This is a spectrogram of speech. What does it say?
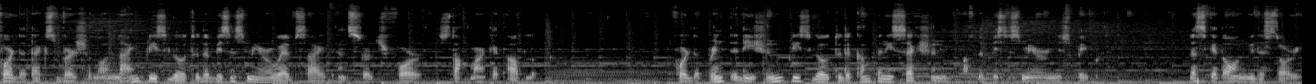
For the text version online, please go to the Business Mirror website and search for Stock Market Outlook. For the print edition, please go to the companies section of the Business Mirror newspaper. Let's get on with the story.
